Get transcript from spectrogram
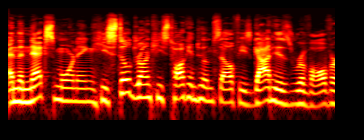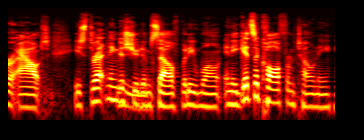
And the next morning he's still drunk. He's talking to himself. He's got his revolver out. He's threatening to shoot himself, but he won't. And he gets a call from Tony,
